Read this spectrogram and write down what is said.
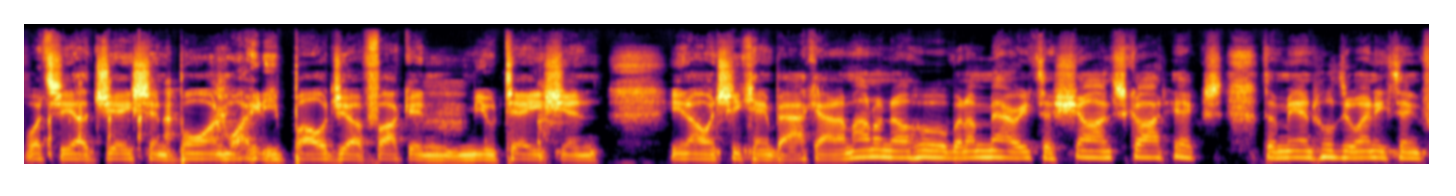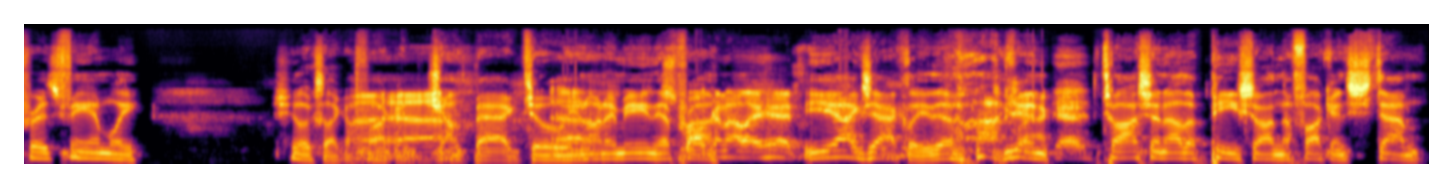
what's the uh, Jason Bourne Whitey Bulger fucking mutation, you know? And she came back at him. I don't know who, but I'm married to Sean Scott Hicks, the man who'll do anything for his family. She looks like a fucking Uh, junk bag too. you know what I mean? They're Smoking probably. out of head. Yeah, exactly. They're fucking toss another piece on the fucking stem,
